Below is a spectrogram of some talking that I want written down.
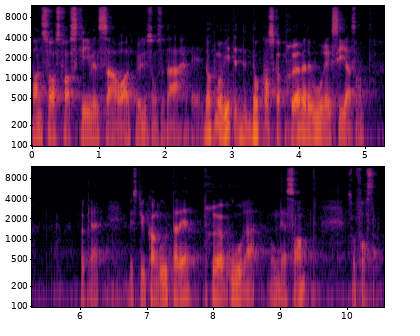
ansvarsfraskrivelser og alt mulig sånt. som det er. Eh, Dere må vite, dere skal prøve det ordet jeg sier. sant? Ok? Hvis du kan godta det, prøv ordet. Om det er sant, så fortsett.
